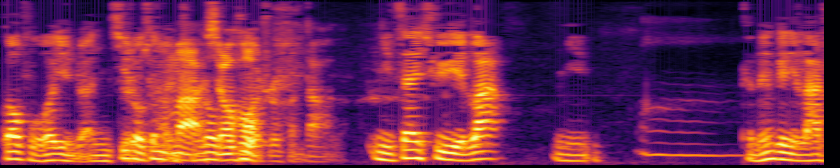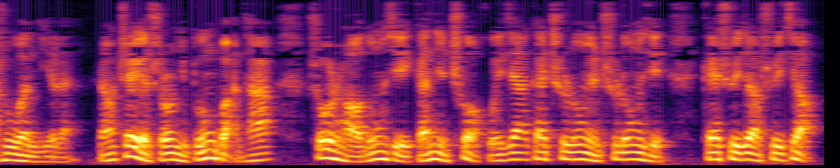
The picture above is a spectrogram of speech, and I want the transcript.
高负荷运转，你肌肉根本承受不住消耗是，很大的，你再去拉，你哦，肯定给你拉出问题来。然后这个时候你不用管它，收拾好东西赶紧撤回家，该吃东西吃东西，该睡觉睡觉。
